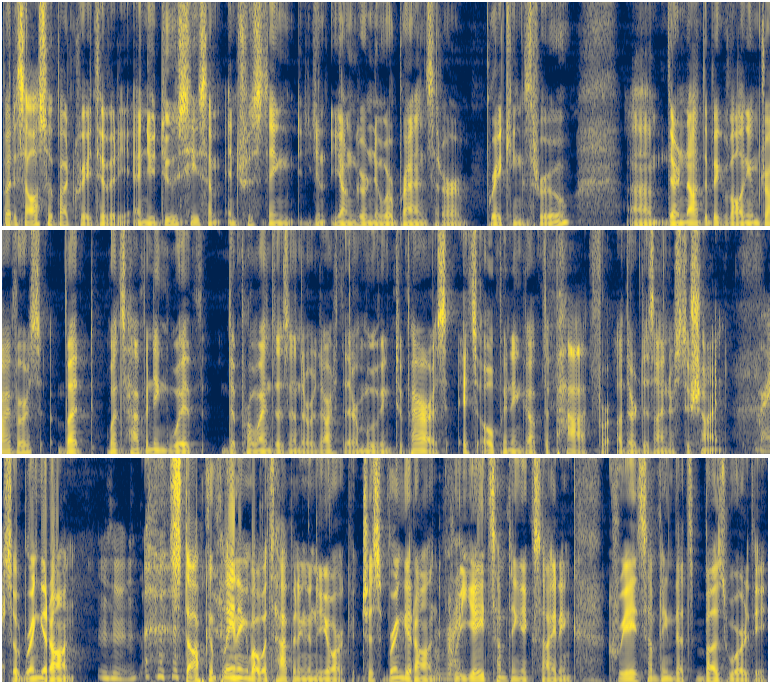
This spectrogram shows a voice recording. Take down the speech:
but it's also about creativity. And you do see some interesting, younger, newer brands that are breaking through. Um, they're not the big volume drivers, but what's happening with the Proenzas and the Rodarte that are moving to Paris, it's opening up the path for other designers to shine. Right. So bring it on. Mm-hmm. Stop complaining about what's happening in New York. Just bring it on. Right. Create something exciting. Create something that's buzzworthy.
